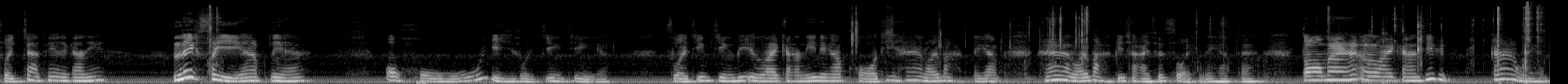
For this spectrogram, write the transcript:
สวยจัดที่รายการนี้ เลขสี่ครับนี่ฮะ โอ้โห สวยจริง ๆ ครับ สวยจริงๆพี่รายการนี้นะครับขอที่ห้าร้อยบาทนะครับห้าร้อยบาทพี่ชายสวยๆนะครับนะต่อมาฮะรายการที่สิบเก้านะครับ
